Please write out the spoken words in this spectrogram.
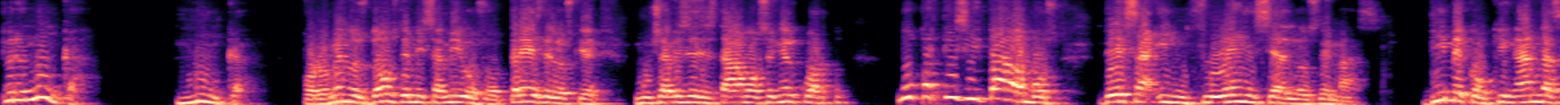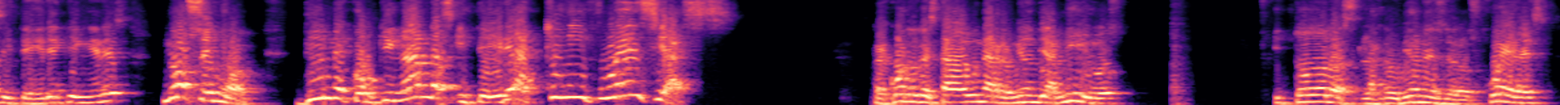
Pero nunca, nunca por lo menos dos de mis amigos o tres de los que muchas veces estábamos en el cuarto, no participábamos de esa influencia de los demás. Dime con quién andas y te diré quién eres. No, señor. Dime con quién andas y te diré a quién influencias. Recuerdo que estaba en una reunión de amigos y todas las, reuniones de los jueves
